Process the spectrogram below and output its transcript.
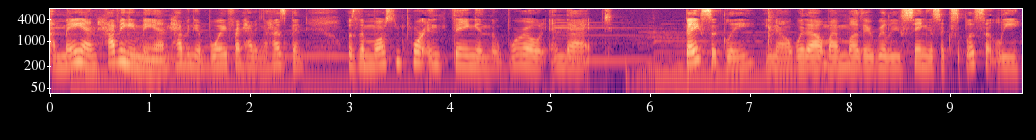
a man, having a man, having a boyfriend, having a husband was the most important thing in the world, and that basically, you know, without my mother really saying this explicitly,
